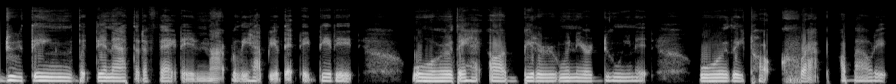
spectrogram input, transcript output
do things, but then after the fact, they're not really happy that they did it, or they are bitter when they're doing it, or they talk crap about it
